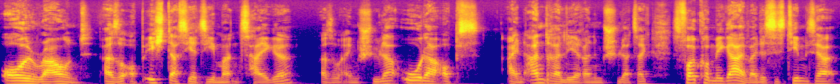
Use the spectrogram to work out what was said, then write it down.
all round. Also ob ich das jetzt jemandem zeige, also einem Schüler, oder ob es ein anderer Lehrer einem Schüler zeigt, ist vollkommen egal, weil das System ist ja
